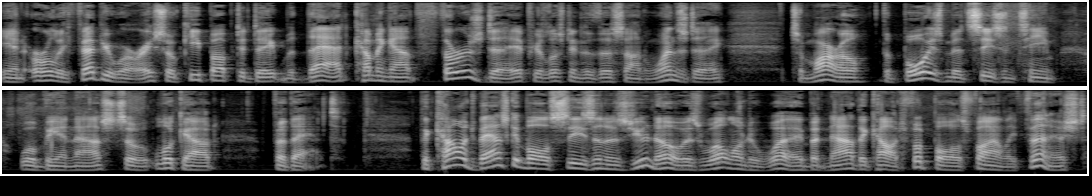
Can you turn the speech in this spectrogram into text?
in early February, so keep up to date with that. Coming out Thursday, if you're listening to this on Wednesday, tomorrow, the boys' midseason team will be announced, so look out for that. The college basketball season, as you know, is well underway, but now that college football is finally finished,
